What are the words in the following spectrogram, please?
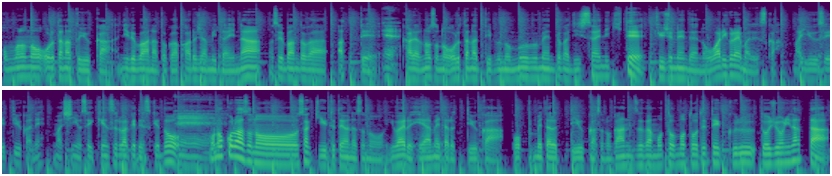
本物のオルタナというかニルバーナとかパールジャンみたいなそういうバンドがあって、ええ。彼らのそのオルタナティブのムーブメントが実際に来て90年代の終わりぐらいまでですか、まあ、優勢っていうかね、まあ、シーンを席巻するわけですけど、ええ。この頃はそのさっき言ってたようなそのいわゆるヘアメタルっていうかポップメタルっていうかそのガンズがもともと出てくる土壌になった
